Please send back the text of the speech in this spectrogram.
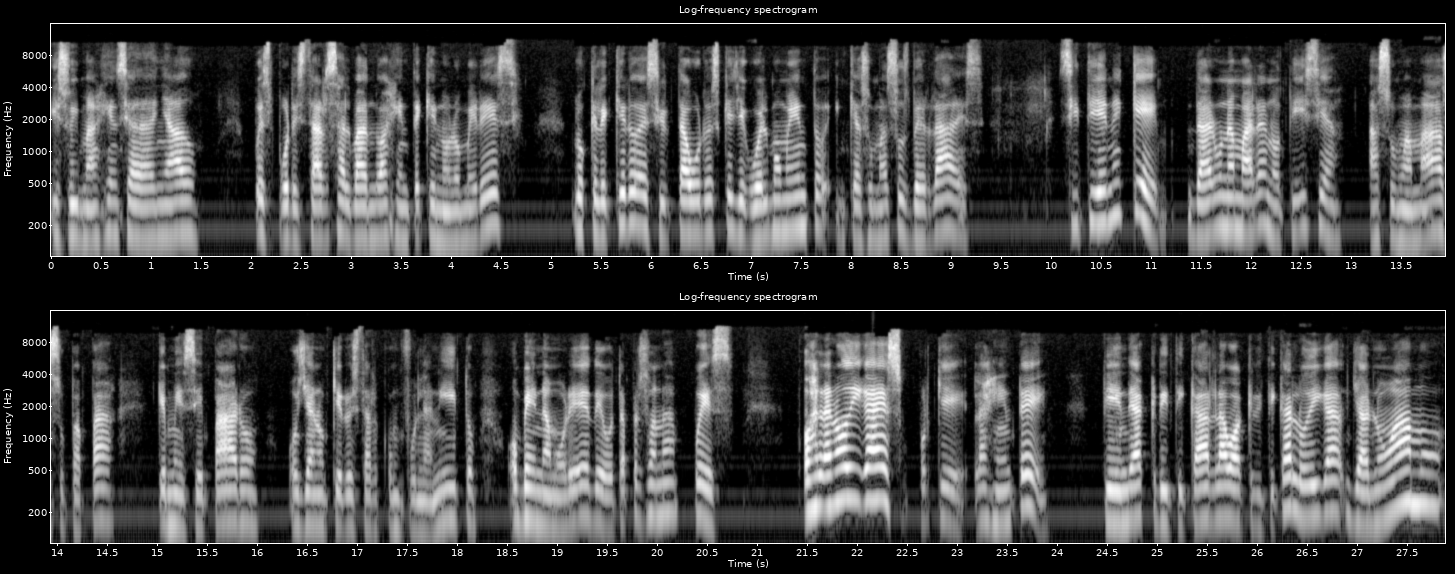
y su imagen se ha dañado, pues por estar salvando a gente que no lo merece. Lo que le quiero decir, Tauro, es que llegó el momento en que asuma sus verdades. Si tiene que dar una mala noticia a su mamá, a su papá, que me separo o ya no quiero estar con fulanito o me enamoré de otra persona, pues ojalá no diga eso, porque la gente tiende a criticarla o a criticarlo, diga, ya no amo,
